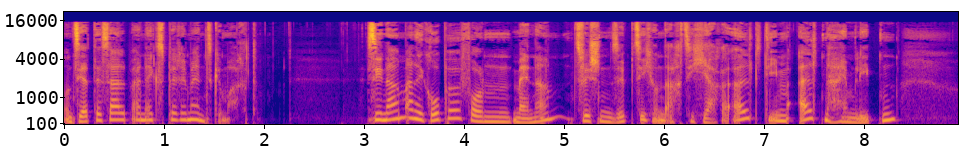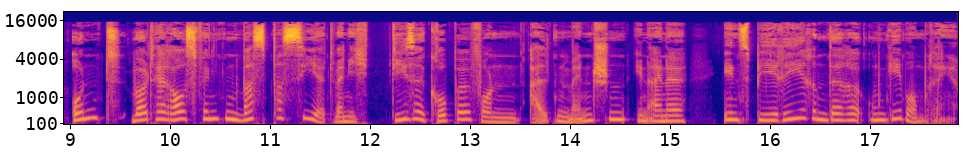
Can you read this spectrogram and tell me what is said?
Und sie hat deshalb ein Experiment gemacht. Sie nahm eine Gruppe von Männern zwischen 70 und 80 Jahre alt, die im Altenheim lebten, und wollte herausfinden, was passiert, wenn ich diese Gruppe von alten Menschen in eine inspirierendere Umgebung bringe.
